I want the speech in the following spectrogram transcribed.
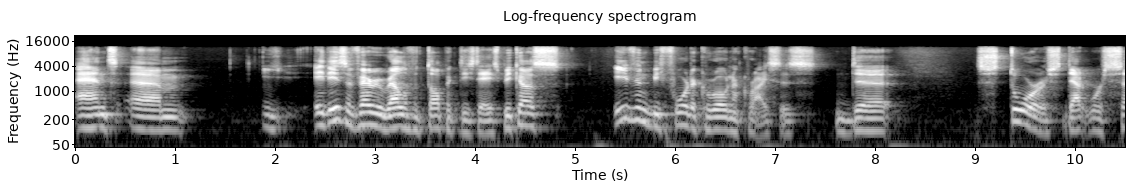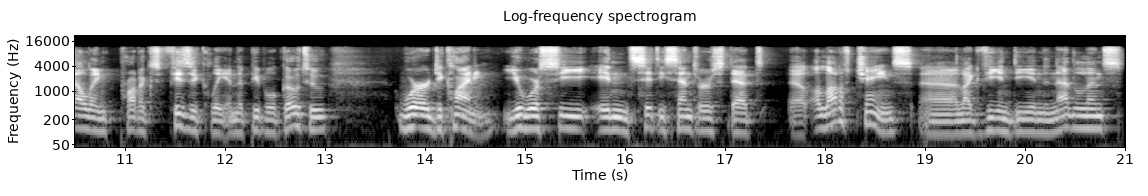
And um, it is a very relevant topic these days because even before the corona crisis, the stores that were selling products physically and that people go to were declining. You will see in city centers that a lot of chains uh, like V&D in the Netherlands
